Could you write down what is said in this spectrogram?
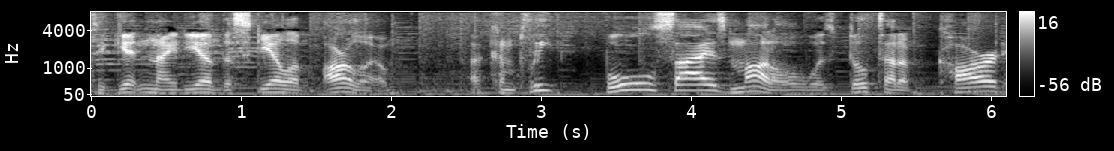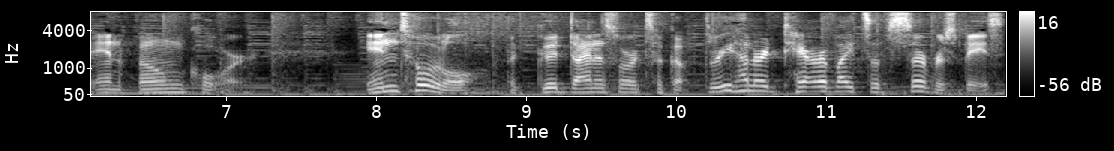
To get an idea of the scale of Arlo, a complete full size model was built out of card and foam core. In total, the Good Dinosaur took up 300 terabytes of server space,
